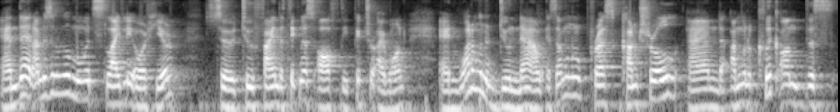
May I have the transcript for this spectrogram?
And then I'm just gonna move it slightly over here so to find the thickness of the picture I want. And what I'm gonna do now is I'm gonna press control and I'm gonna click on this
